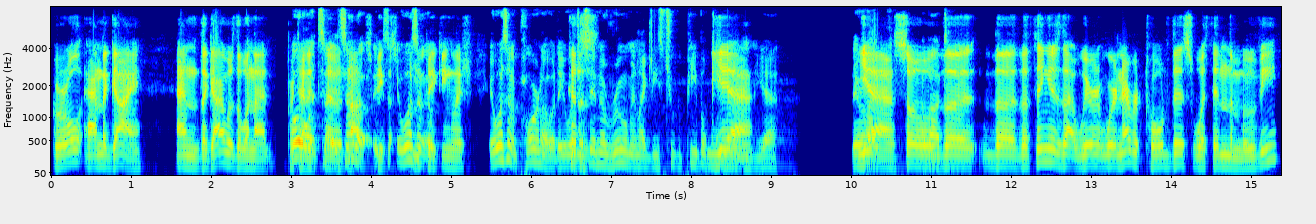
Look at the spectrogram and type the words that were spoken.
girl and a guy, and the guy was the one that pretended Oh, it's to it's not not a- speak, it wasn't a- speak English. It wasn't a porno. They were just in a room and like these two people came Yeah. in. Yeah. Yeah. like, so the the the thing is that we're we're never told this within the movie,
